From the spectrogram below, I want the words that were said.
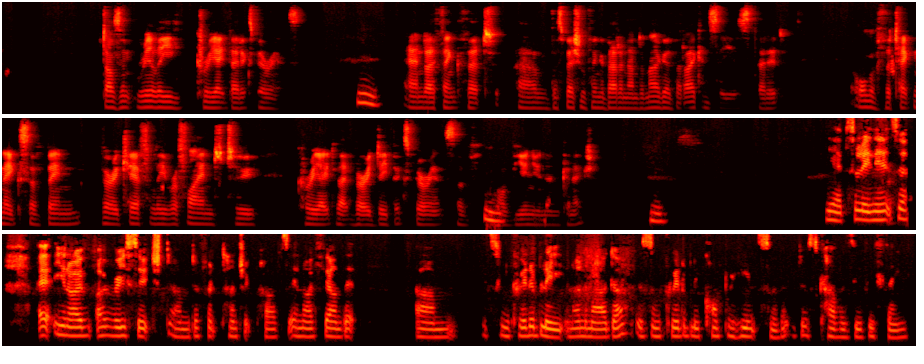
doesn't really create that experience. Mm. And I think that um, the special thing about Ananda Marga that I can see is that it all of the techniques have been very carefully refined to create that very deep experience of, mm. of union and connection. Mm. Yeah, absolutely. It's a, a you know, I've, I've researched um, different tantric paths, and I've found that um, it's incredibly Ananda Marga is incredibly comprehensive. It just covers everything.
